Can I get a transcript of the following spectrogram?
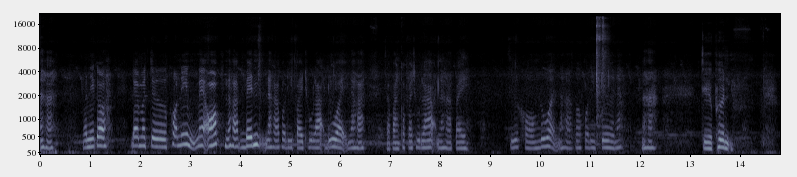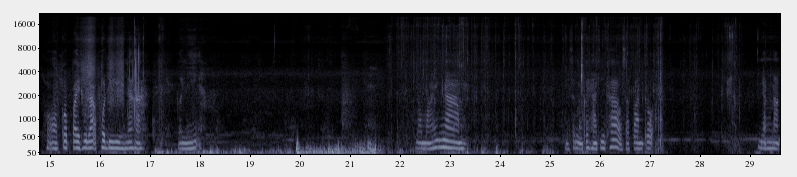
นะคะ วันนี้ก็ได้มาเจอพ่อนิ่มแม่ออฟนะคะเบนซ์นะคะ พอดีไปธุระด้วยนะคะสปานก็ไปธุระนะคะ ไปซื้อของด้วยนะคะ ก็พอดีเจอนะนะคะ เจอเพื่อนพอออฟก็ไปธุระพอดีนะคะ วันนี้หน่อไม้งาม นี่สมัยค่อยหากินข้าวสปานก็ ยังหนัก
